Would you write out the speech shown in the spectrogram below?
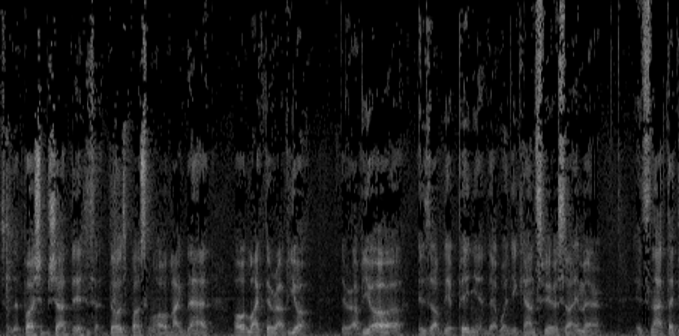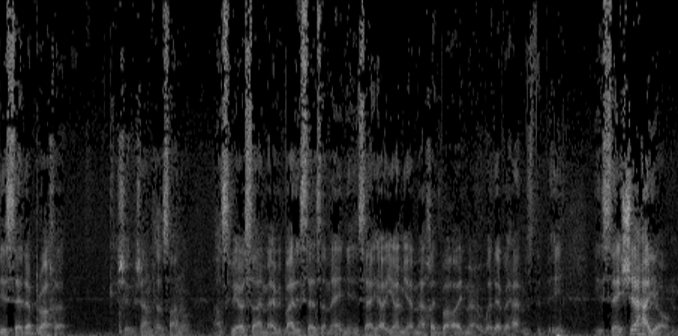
So the Pasha Pshat is that those Pasha hold like that, hold like the Rav Yor. The Rav Yor is of the opinion that when you count Sfira Saimer, it's not that you said the bracha. Al Saimer, everybody says Amen. You say Hayom Yamechad Ba'omer, whatever happens to be. You say Shehayom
